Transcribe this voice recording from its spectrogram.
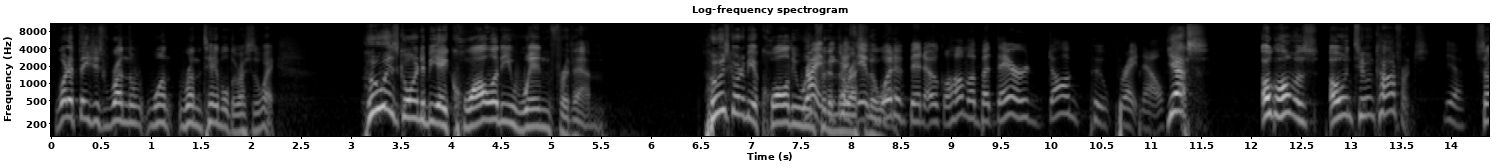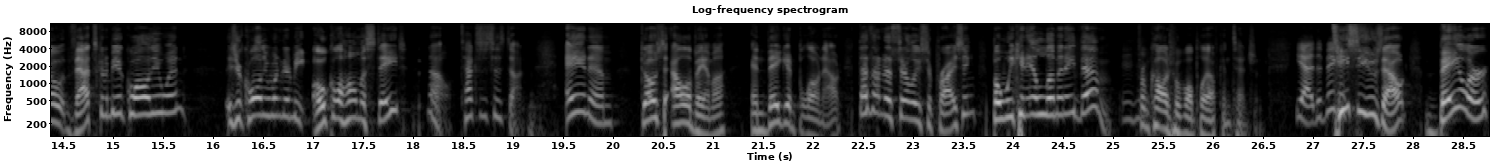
what if they just run the one, run the table the rest of the way? Who is going to be a quality win for them? Who is going to be a quality win right, for them the rest of the way? It would have been Oklahoma, but they're dog poop right now. Yes, Oklahoma's 0 2 in conference. Yeah. So that's going to be a quality win. Is your quality one going to be Oklahoma State? No, Texas is done. A&M goes to Alabama and they get blown out. That's not necessarily surprising, but we can eliminate them mm-hmm. from college football playoff contention. Yeah, the biggest TCU's out. Baylor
